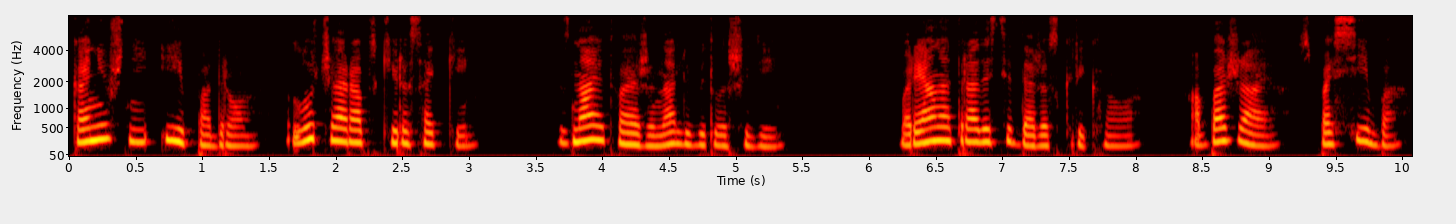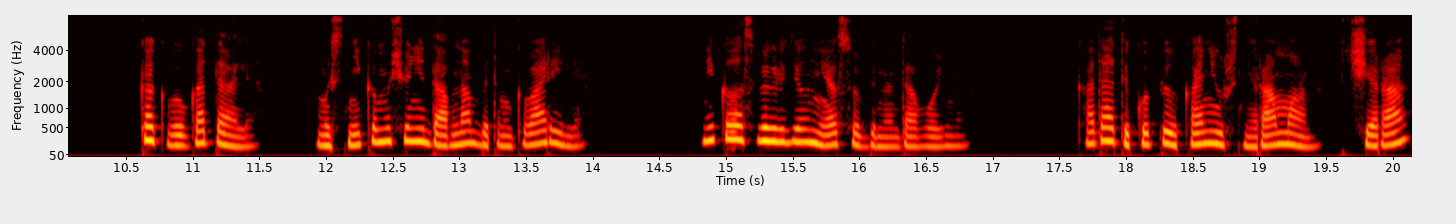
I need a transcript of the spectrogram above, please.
Конюшни и ипподром. Лучшие арабские рысаки. Знаю, твоя жена любит лошадей». Мариана от радости даже вскрикнула. «Обожаю! Спасибо! Как вы угадали? Мы с Ником еще недавно об этом говорили». Николас выглядел не особенно довольным. «Когда ты купил конюшни, Роман? Вчера?»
